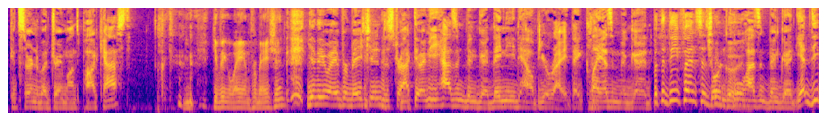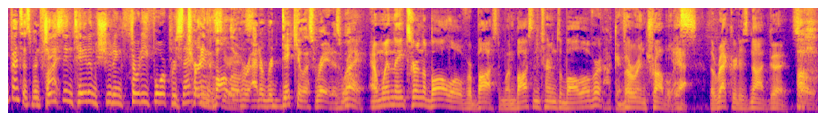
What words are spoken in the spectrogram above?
concerned about Draymond's podcast? Giving away information. Giving away information, distracted. I mean, he hasn't been good. They need help. You're right. They, Klay hasn't been good. But the defense has Jordan been good. Poole hasn't been good. Yeah, defense has been fine. Jayson Tatum shooting 34% turning in the ball series. over at a ridiculous rate as well. Right. And when they turn the ball over, Boston, when Boston turns the ball over, they're in trouble. Yes. Yeah. The record is not good. So, Oh,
